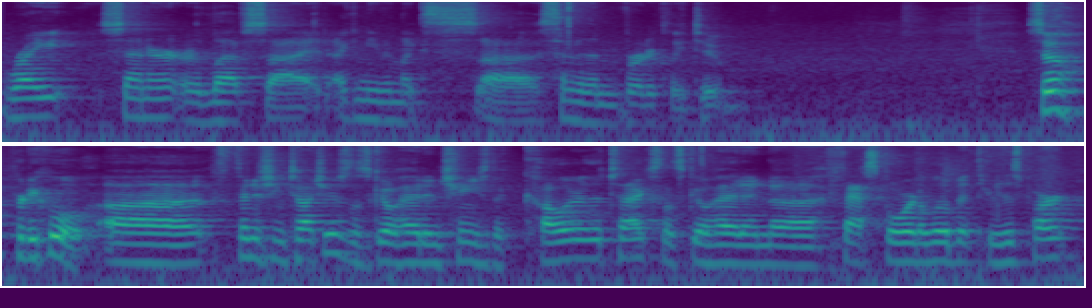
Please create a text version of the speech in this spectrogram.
right, center, or left side. I can even like uh, center them vertically too. So pretty cool. Uh, finishing touches, let's go ahead and change the color of the text. Let's go ahead and uh, fast forward a little bit through this part.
